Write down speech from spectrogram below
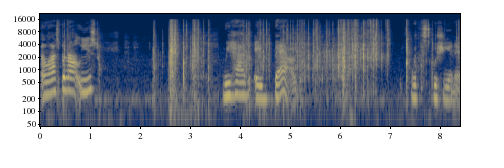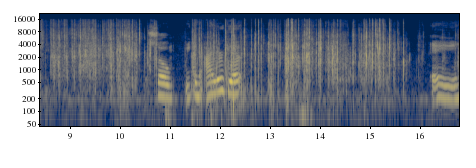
And last but not least, we have a bag with squishy in it. So we can either get a, you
